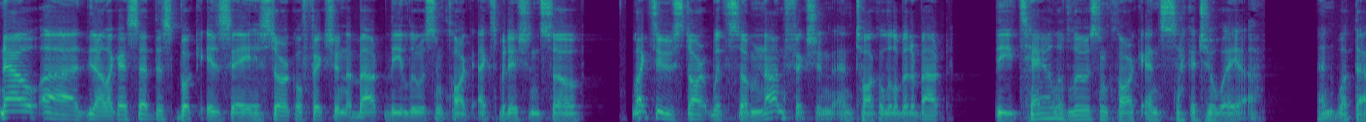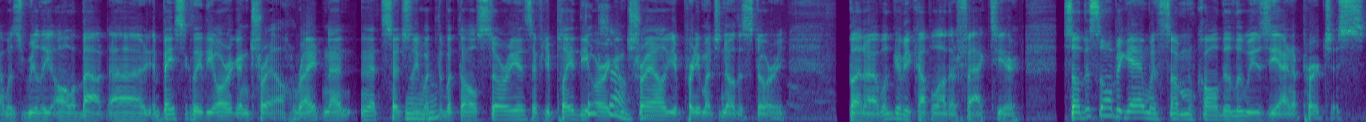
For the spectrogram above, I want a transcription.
Now, uh, you know, like I said, this book is a historical fiction about the Lewis and Clark expedition. So I'd like to start with some nonfiction and talk a little bit about the tale of Lewis and Clark and Sacagawea and what that was really all about. Uh, basically, the Oregon Trail, right? And, that, and that's essentially what, the, what the whole story is. If you played the Oregon so. Trail, you pretty much know the story. But uh, we'll give you a couple other facts here. So this all began with something called the Louisiana Purchase.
